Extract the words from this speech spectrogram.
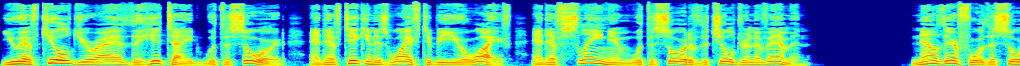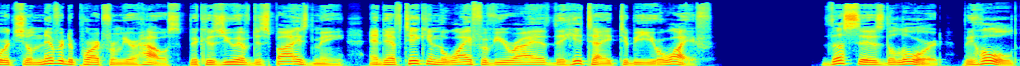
You have killed Uriah the Hittite with the sword, and have taken his wife to be your wife, and have slain him with the sword of the children of Ammon. Now therefore the sword shall never depart from your house, because you have despised me, and have taken the wife of Uriah the Hittite to be your wife. Thus says the Lord Behold,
